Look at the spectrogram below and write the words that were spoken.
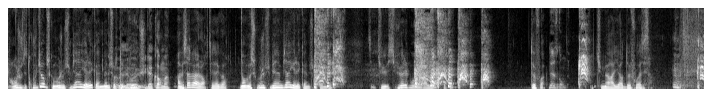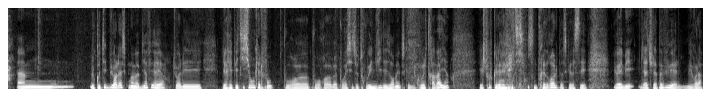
Alors, moi, je vous ai trouvé dur parce que moi, je me suis bien régalé quand même, même sur le tome 2. je suis d'accord, moi. Ah, mais ça va alors, t'es d'accord? Non, parce que moi, je me suis bien, bien régalé quand même sur le tome 2. si, tu, si tu veux aller mourir ailleurs, deux fois. Deux secondes. Tu meurs ailleurs deux fois, c'est ça. Euh, le côté burlesque, moi, m'a bien fait rire. Tu vois, les, les répétitions qu'elles font pour, euh, pour, euh, bah, pour essayer de se trouver une vie désormais, parce que du coup, elles travaillent. hein. Et je trouve que les répétitions sont très drôles, parce que c'est. Ouais, mais là, tu l'as pas vu, elle. Mais voilà.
